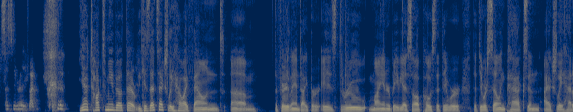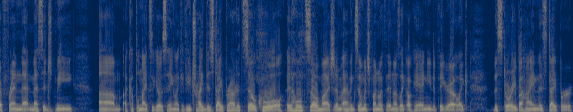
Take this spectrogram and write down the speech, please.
so it's been really fun. Yeah, talk to me about that because that's actually how I found um, the Fairyland diaper is through my inner baby. I saw a post that they were that they were selling packs, and I actually had a friend that messaged me um, a couple nights ago saying like, "Have you tried this diaper out? It's so cool. It holds so much. I'm having so much fun with it." And I was like, "Okay, I need to figure out like the story behind this diaper."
